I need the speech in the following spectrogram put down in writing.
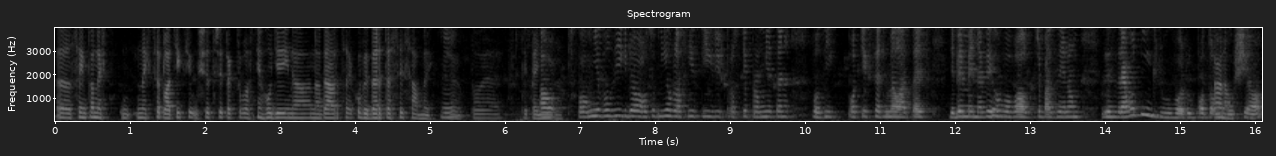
eh, se jim to nech, nechce platit, chtějí ušetřit, tak to vlastně hodí na, na dárce, jako vyberte si sami. Že jo? To je ty peníze. A spou mě vozík do osobního vlastnictví, když prostě pro mě ten vozík po těch sedmi letech, kdyby mi nevyhovoval třeba z jenom ze zdravotních důvodů potom Ano. ano. už, jo,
